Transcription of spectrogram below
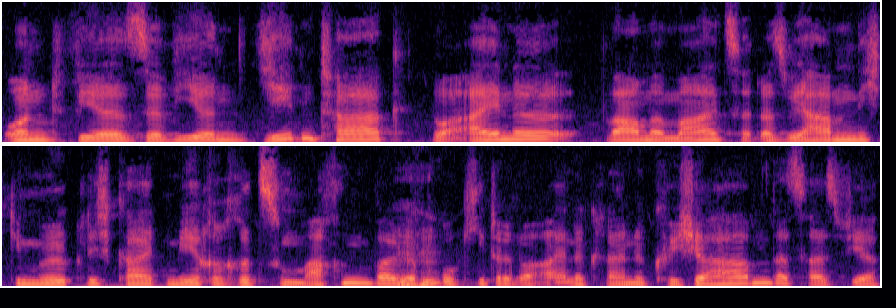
und wir servieren jeden Tag nur eine warme Mahlzeit. Also wir haben nicht die Möglichkeit, mehrere zu machen, weil mhm. wir pro Kita nur eine kleine Küche haben. Das heißt, wir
